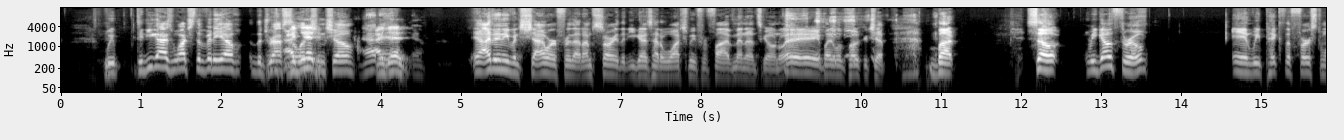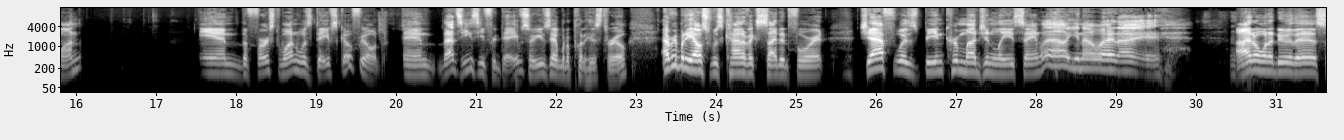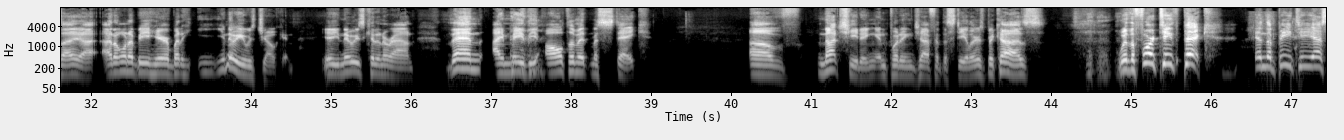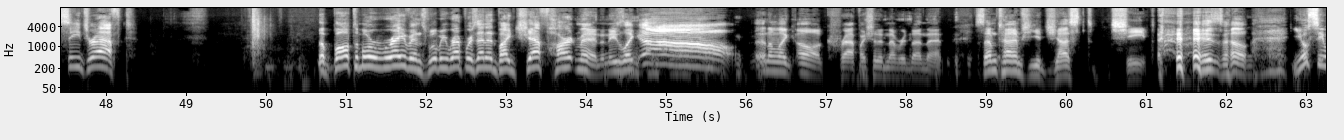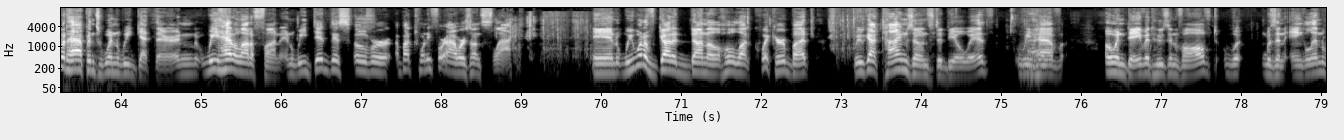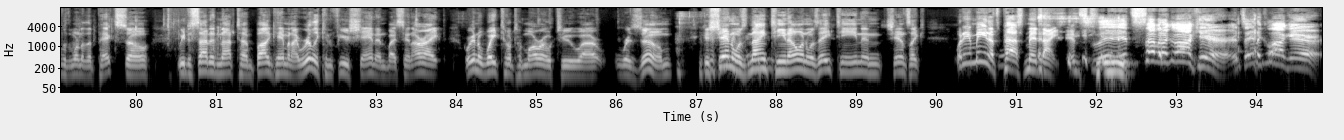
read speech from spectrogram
We did you guys watch the video, the draft I did. selection show? I did. Yeah. Yeah, I didn't even shower for that. I'm sorry that you guys had to watch me for five minutes going, way playing with poker chip. But so we go through and we picked the first one. And the first one was Dave Schofield. And that's easy for Dave. So he was able to put his through. Everybody else was kind of excited for it. Jeff was being curmudgeonly, saying, Well, you know what? I I don't want to do this. I I, I don't want to be here. But he, you knew he was joking. Yeah, you knew he's kidding around. Then I made the ultimate mistake of not cheating and putting Jeff at the Steelers because with the 14th pick in the BTSC draft, the Baltimore Ravens will be represented by Jeff Hartman. And he's like, oh, and I'm like, oh crap, I should have never done that. Sometimes you just cheat. so you'll see what happens when we get there. And we had a lot of fun. And we did this over about 24 hours on Slack. And we would have got it done a whole lot quicker, but we've got time zones to deal with. We Right. have Owen David, who's involved, w- was in England with one of the picks. So we decided not to bug him. And I really confused Shannon by saying, all right, we're going to wait till tomorrow to uh, resume because Shannon was 19, Owen was 18. And Shannon's like, what do you mean it's past midnight? It's it's seven o'clock here. It's eight o'clock here.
